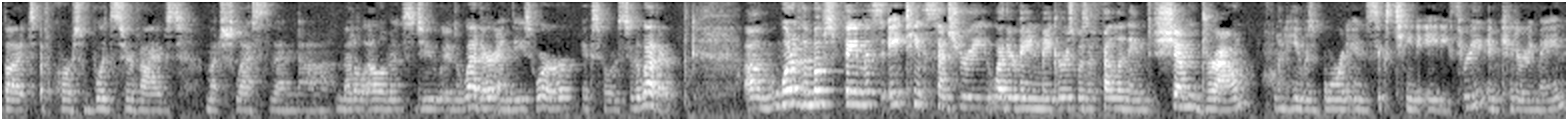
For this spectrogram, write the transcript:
but of course wood survives much less than uh, metal elements do in the weather, and these were exposed to the weather. Um, one of the most famous 18th century weather vane makers was a fellow named Shem Drown, and he was born in 1683 in Kittery, Maine.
